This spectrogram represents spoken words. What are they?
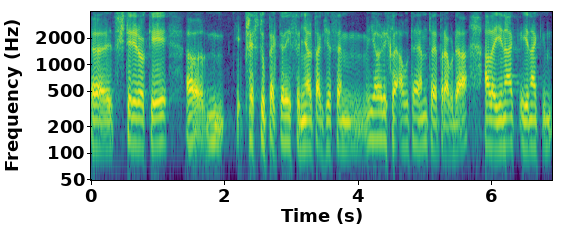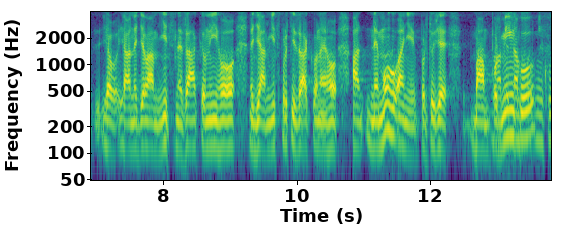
eh, čtyři roky eh, přestupek, který jsem měl, takže jsem jel rychle autem, to je pravda, ale jinak, jinak jo, já nedělám nic nezákonného, nedělám nic protizákonného a nemohu ani, protože mám podmínku, podmínku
